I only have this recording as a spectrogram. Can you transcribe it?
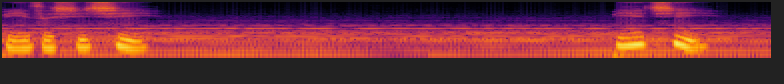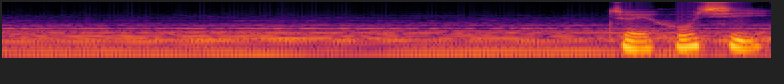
鼻子吸气，憋气，嘴呼气。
